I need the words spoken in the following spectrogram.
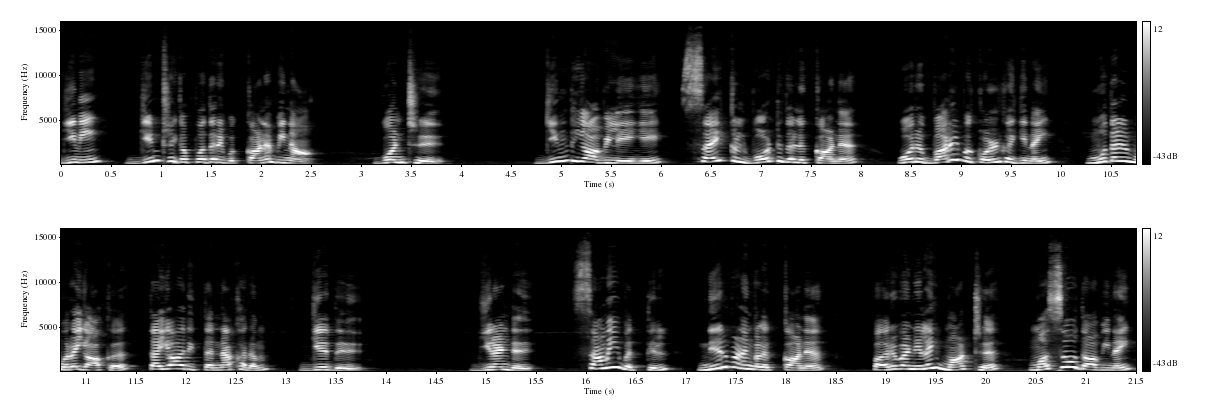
இனி இன்றைய பதறிவுக்கான வினா. ஒன்று. இந்தியாவிலேயே சைக்கிள் ஓட்டுதலுக்கான ஒரு வரைவு கொள்கையினை முதல் முறையாக தயாரித்த நகரம் எது? இரண்டு. சமீபத்தில் நிறுவனங்களுக்கான பருவநிலை மாற்ற மசோதாவினை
